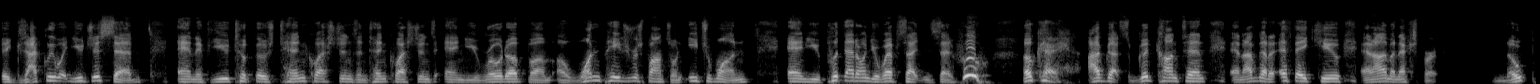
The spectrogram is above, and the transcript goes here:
exactly what you just said, and if you took those ten questions and ten questions, and you wrote up um, a one-page response on each one, and you put that on your website and said, "Whew, okay, I've got some good content, and I've got an FAQ, and I'm an expert." Nope.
